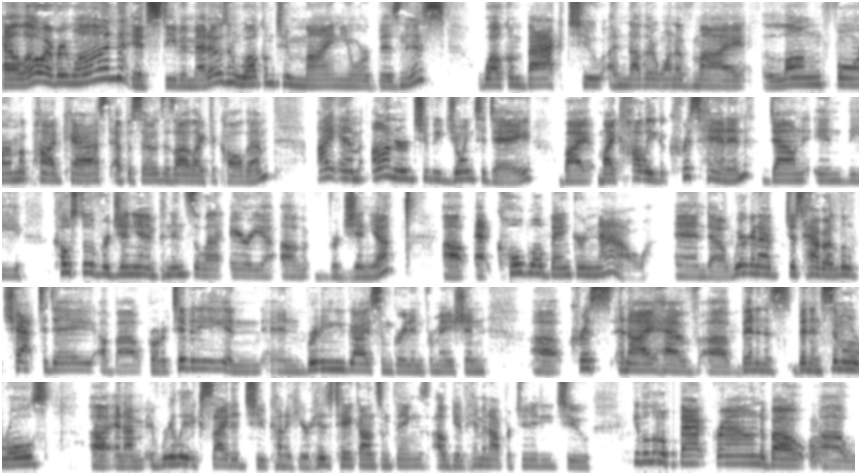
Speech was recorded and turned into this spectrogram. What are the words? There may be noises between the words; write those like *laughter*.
Hello, everyone. It's Stephen Meadows, and welcome to Mind Your Business. Welcome back to another one of my long form podcast episodes, as I like to call them. I am honored to be joined today by my colleague Chris Hannan down in the coastal Virginia and peninsula area of Virginia uh, at Coldwell Banker Now and uh, we're gonna just have a little chat today about productivity and and bring you guys some great information. Uh, Chris and I have uh, been in this been in similar roles, uh, and I'm really excited to kind of hear his take on some things. I'll give him an opportunity to give a little background about uh,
